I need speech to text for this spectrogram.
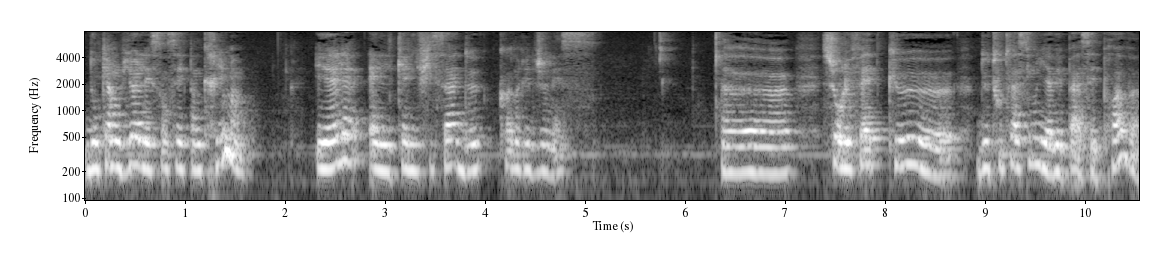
Donc un viol est censé être un crime. Et elle, elle qualifie ça de connerie de jeunesse. Euh, sur le fait que euh, de toute façon il n'y avait pas assez de preuves,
